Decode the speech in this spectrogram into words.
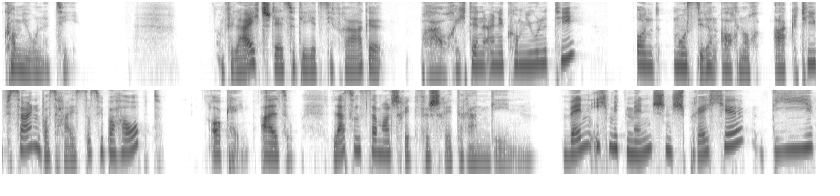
Community? Und vielleicht stellst du dir jetzt die Frage, brauche ich denn eine Community? Und muss die dann auch noch aktiv sein? Was heißt das überhaupt? Okay, also lass uns da mal Schritt für Schritt rangehen. Wenn ich mit Menschen spreche, die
